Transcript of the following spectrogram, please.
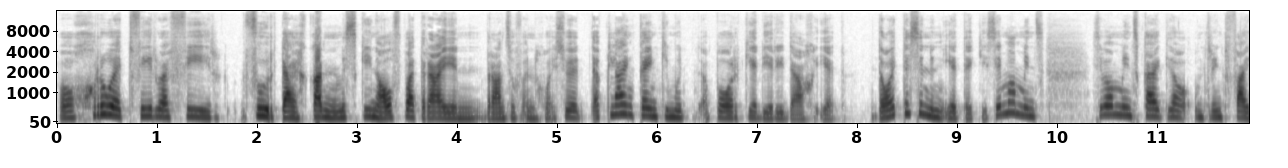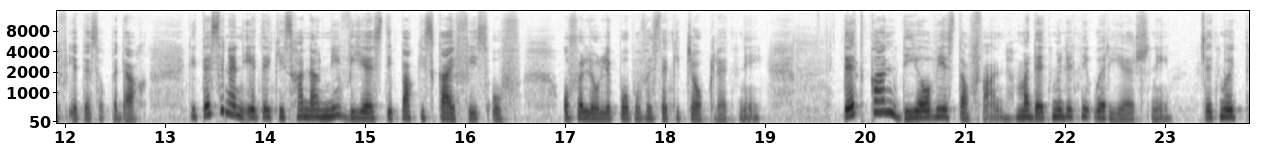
Waar groot 4x4 voertuig kan miskien halfpad ry en brandstof ingooi. So 'n klein kindjie moet 'n paar keer deur die dag eet. Daai tussenin eetetjie. Sê maar mens sê maar mens kyk daar omtrent 5 etes op 'n dag. Die tussenin eetetjies gaan nou nie wees die pakkie skyfies of of 'n lollipop of 'n stukkie sjokolade nie. Dit kan deel wees daarvan, maar dit moet dit nie oorheers nie. Dit moet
